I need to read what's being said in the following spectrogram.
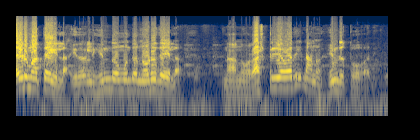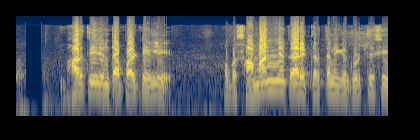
ಎರಡು ಮಾತೇ ಇಲ್ಲ. ಇದರಲ್ಲಿ ಹಿಂದೂ ಮುಂದೆ ನೋಡೋದೇ ಇಲ್ಲ. ನಾನು ರಾಷ್ಟ್ರೀಯವಾದಿ, ನಾನು ಹಿಂದುತ್ವವಾದಿ. ಭಾರತೀಯ ಜನತಾ ಪಾರ್ಟಿಯಲ್ಲಿ ಒಬ್ಬ ಸಾಮಾನ್ಯ ಕಾರ್ಯಕರ್ತನಿಗೆ ಗುರುತಿಸಿ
